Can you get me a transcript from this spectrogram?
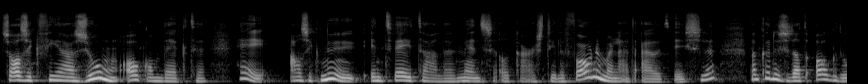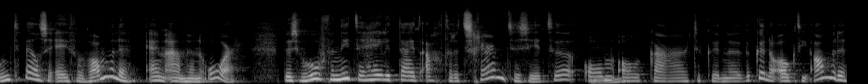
Zoals ik via Zoom ook ontdekte, hey, als ik nu in tweetallen mensen elkaars telefoonnummer laat uitwisselen, dan kunnen ze dat ook doen terwijl ze even wandelen en aan hun oor. Dus we hoeven niet de hele tijd achter het scherm te zitten om mhm. elkaar te kunnen. We kunnen ook die andere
